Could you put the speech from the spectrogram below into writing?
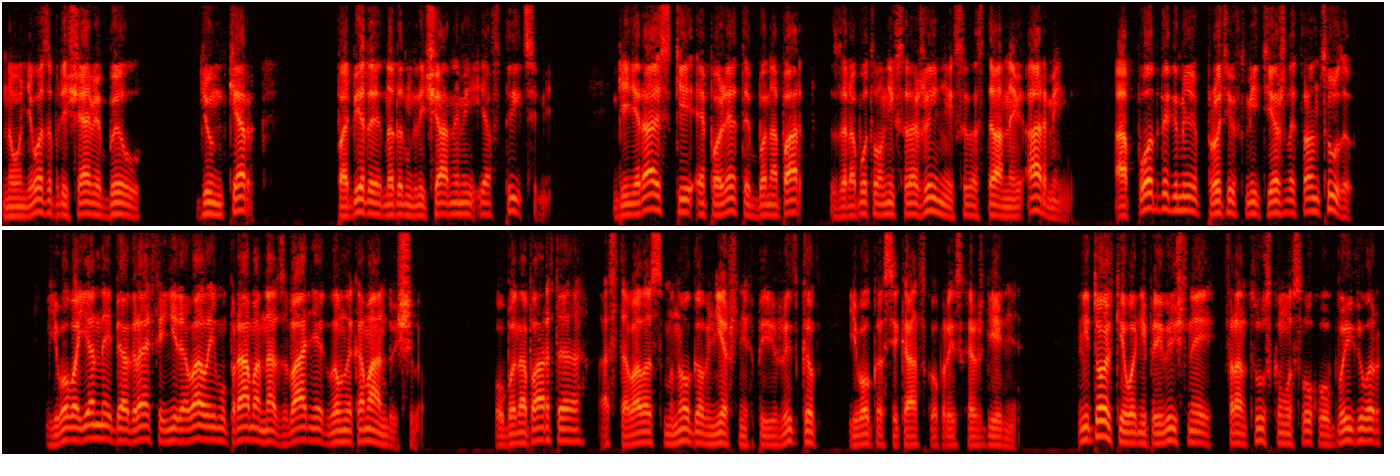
но у него за плечами был Дюнкерк, победы над англичанами и австрийцами. Генеральские эполеты Бонапарт заработал не в сражениях с иностранными армиями, а подвигами против мятежных французов. Его военная биография не давала ему права на звание главнокомандующего. У Бонапарта оставалось много внешних пережитков его корсиканского происхождения. Не только его непривычный французскому слуху выговор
